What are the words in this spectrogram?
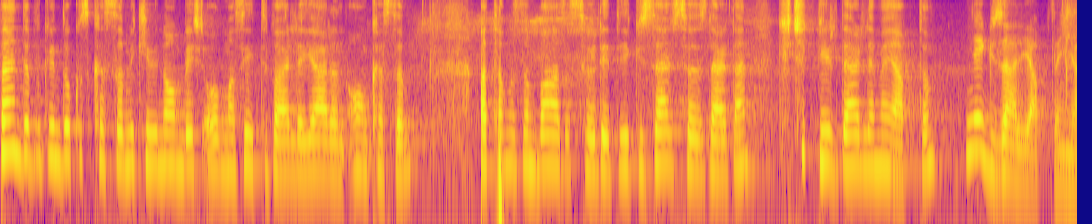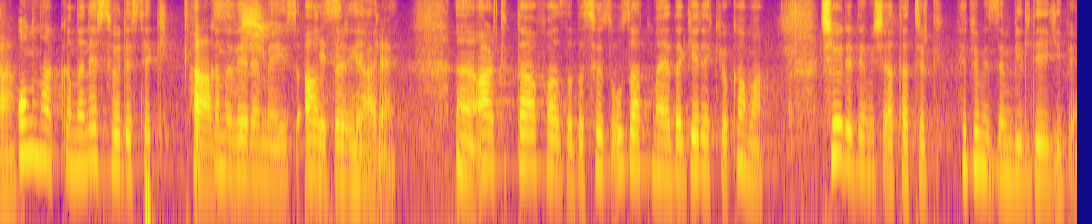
Ben de bugün 9 Kasım 2015 olması itibariyle yarın 10 Kasım atamızın bazı söylediği güzel sözlerden küçük bir derleme yaptım. Ne güzel yaptın ya. Onun hakkında ne söylesek hakkını Azdır. veremeyiz. Azdır Kesinlikle. yani. Ee, Artık daha fazla da sözü uzatmaya da gerek yok ama şöyle demiş Atatürk hepimizin bildiği gibi.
